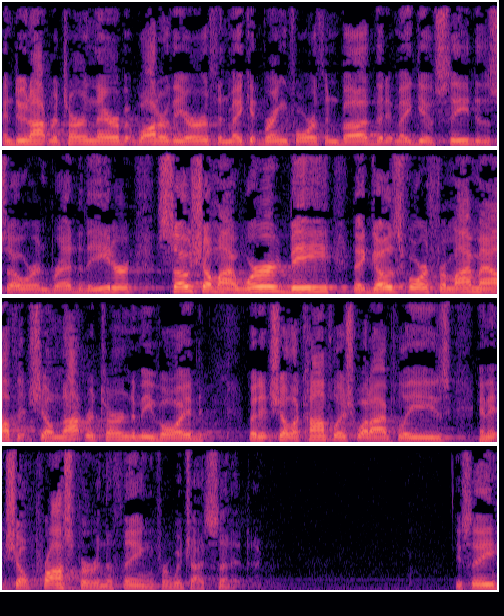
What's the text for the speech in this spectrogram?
and do not return there, but water the earth and make it bring forth and bud that it may give seed to the sower and bread to the eater, so shall my word be that goes forth from my mouth. It shall not return to me void, but it shall accomplish what I please and it shall prosper in the thing for which I sent it. You see,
